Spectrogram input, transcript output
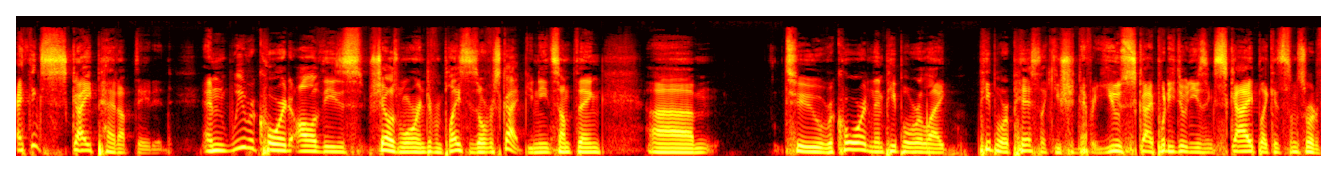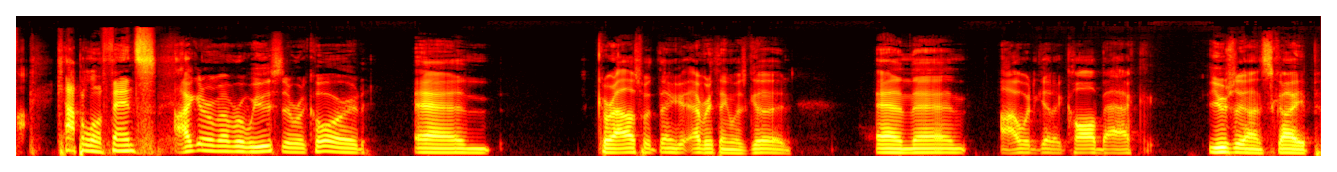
I think Skype had updated, and we record all of these shows when we're in different places over Skype. You need something um, to record, and then people were like, people were pissed, like you should never use Skype. What are you doing using Skype? Like it's some sort of capital offense. I can remember we used to record, and Karalis would think everything was good, and then I would get a call back, usually on Skype,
